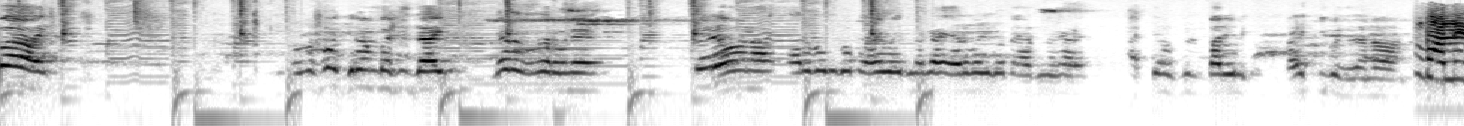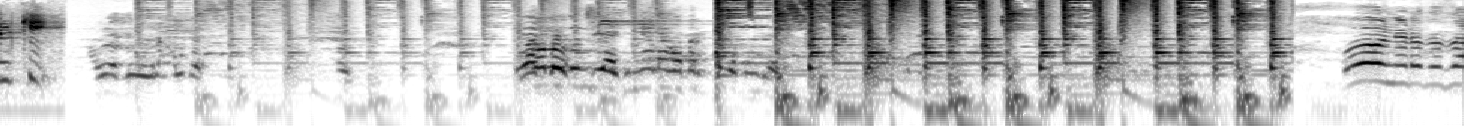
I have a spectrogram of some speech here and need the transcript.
ভাই। গ্রামবাসী যাই কারণে। আর বাড়ি কথা আর বাড়ি লাগায় আর বাড়ি কথা আর লাগায় আজকে বাড়ি বাড়ি কি করছে জানো? বলেন কি? আমি আসি? ও নেটা দাদা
